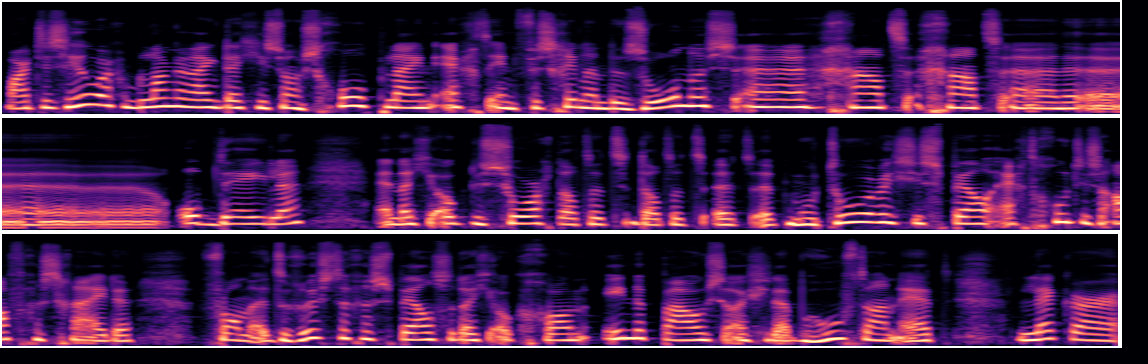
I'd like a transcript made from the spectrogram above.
Maar het is heel erg belangrijk dat je zo'n schoolplein echt in verschillende zones uh, gaat, gaat uh, uh, opdelen. En dat je ook dus zorgt dat, het, dat het, het, het motorische spel echt goed is afgescheiden van het rustige spel. Zodat je ook gewoon in de pauze, als je daar behoefte aan hebt, lekker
